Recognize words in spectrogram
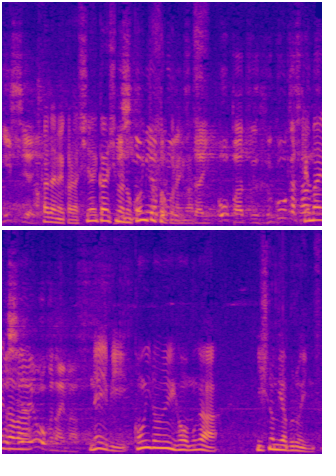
2試合。ただから試合開始前のコイントスを行います。手前側ネイビー紺色のユニフォームが西宮ブルーインズ。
